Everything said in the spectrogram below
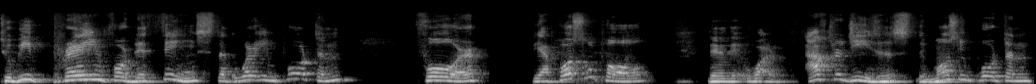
to be praying for the things that were important for the apostle Paul, the, the what, after Jesus, the most important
